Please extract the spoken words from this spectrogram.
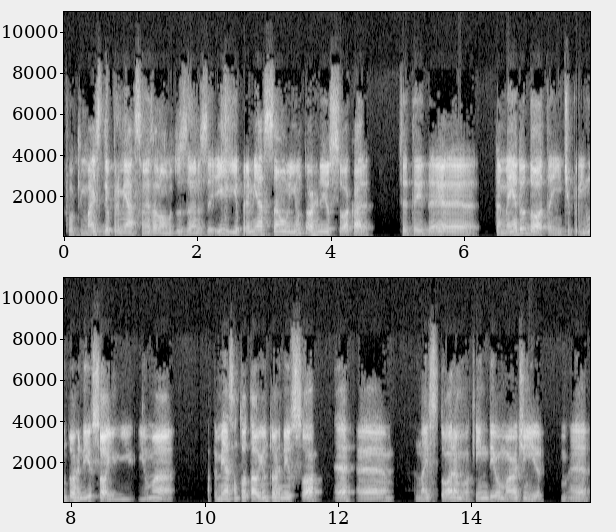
foi o que mais deu premiações ao longo dos anos aí, e a premiação em um torneio só, cara, pra você ter ideia, é, também é do Dota, em, tipo, em um torneio só, em, em uma, a premiação total em um torneio só, é, é, na história, quem deu o maior dinheiro, é,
